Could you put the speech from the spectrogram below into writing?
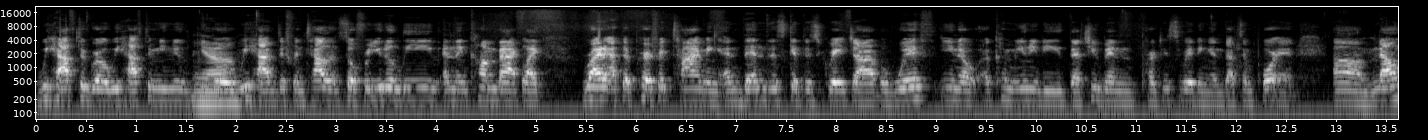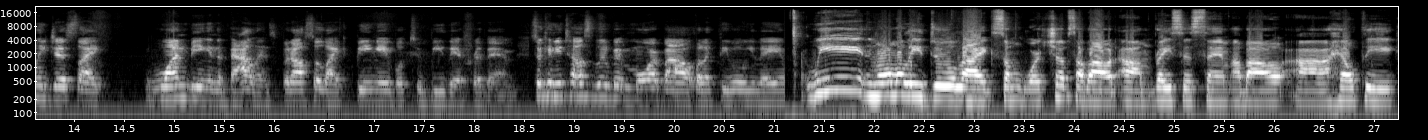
we have to grow we have to meet new people Yeah. we have different talents. So for you to leave and then come back like right at the perfect timing and then just get this great job with you know a community that you've been participating in that's important. Um, not only just like one being in the balance but also like being able to be there for them so can you tell us a little bit more about colectivo Ile? we normally do like some workshops about um, racism about uh, healthy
